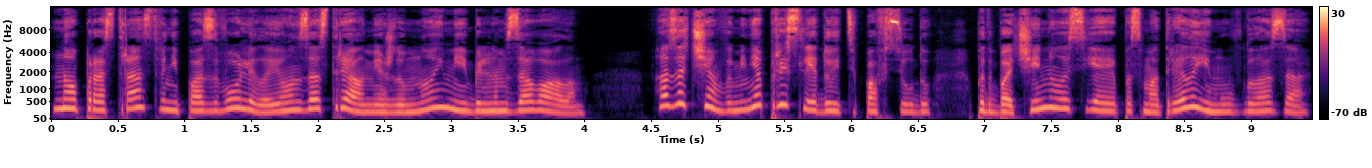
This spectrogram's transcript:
Но пространство не позволило, и он застрял между мной и мебельным завалом. «А зачем вы меня преследуете повсюду?» Подбочинилась я и посмотрела ему в глаза.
